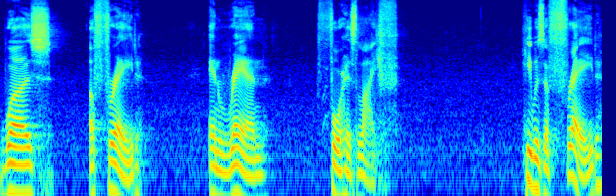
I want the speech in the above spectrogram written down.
was afraid and ran for his life. He was afraid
